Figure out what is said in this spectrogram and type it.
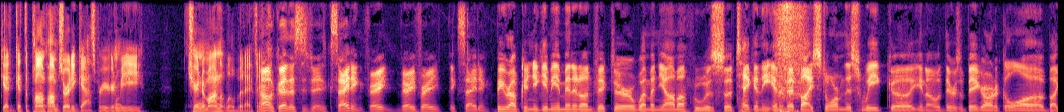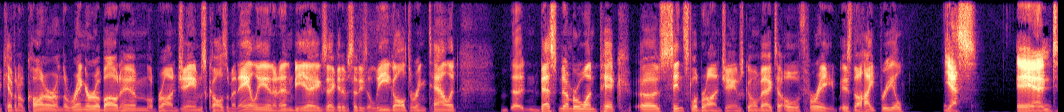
get get the pom poms ready, Gasper. You're going to be cheering him on a little bit. I think. Oh, good. This is exciting. Very, very, very exciting. B Rob, can you give me a minute on Victor Wembanyama, who was uh, taking the internet by storm this week? Uh, you know, there's a big article uh, by Kevin O'Connor on The Ringer about him. LeBron James calls him an alien. An NBA executive said he's a league altering talent. Uh, best number one pick uh, since LeBron James, going back to 03. Is the hype real? Yes. And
